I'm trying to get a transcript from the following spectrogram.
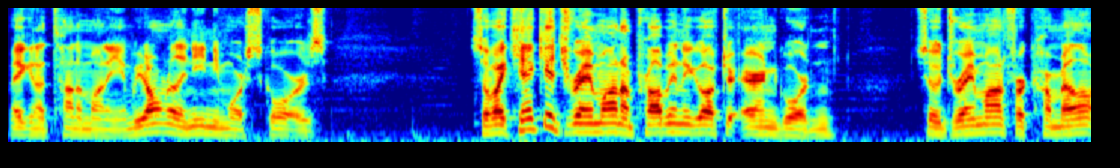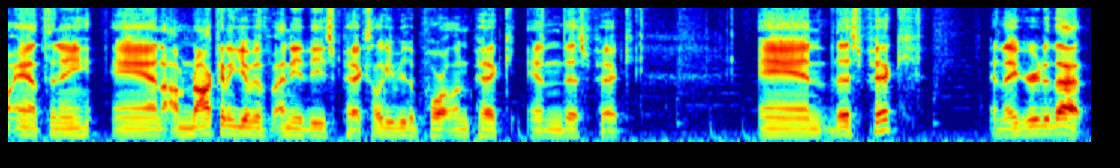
making a ton of money. And we don't really need any more scores. So if I can't get Draymond, I'm probably going to go after Aaron Gordon. So Draymond for Carmelo Anthony. And I'm not going to give up any of these picks. I'll give you the Portland pick and this pick. And this pick. And they agree to that.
